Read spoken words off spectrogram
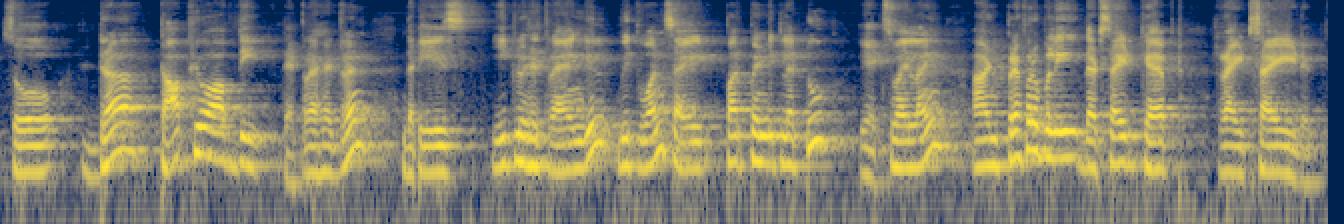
So draw top view of the tetrahedron that is equilateral triangle with one side perpendicular to XY line and preferably that side kept right side.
